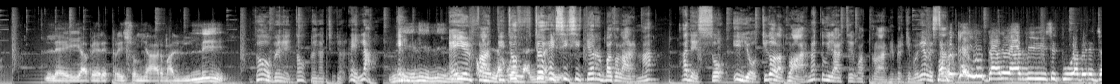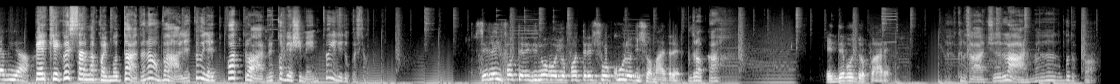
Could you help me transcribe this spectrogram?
lei avere preso mia arma lì. Dove? Dove la giudica? Eh, là! Lì, Eh, lì, lì. E io infatti quella, ti ho, quella eh sì sì ti ho rubato l'arma Adesso io ti do la tua arma e tu mi dai altre quattro armi Perché Ma questa perché io dare armi se tu avere già mia? Perché quest'arma qua è moddata no? Vale Tu mi dai quattro armi a tuo piacimento Io ti do questa qua Se lei fottere di nuovo io fottere il suo culo di sua madre. Droppa? E devo droppare. Eh, Che ne sa c'è l'arma eh, Può droppare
